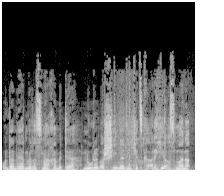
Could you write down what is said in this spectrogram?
Und dann werden wir das nachher mit der Nudelmaschine, die ich jetzt gerade hier aus meiner,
